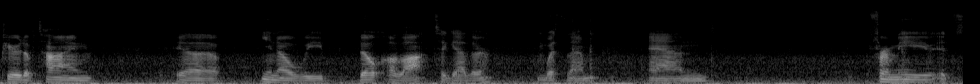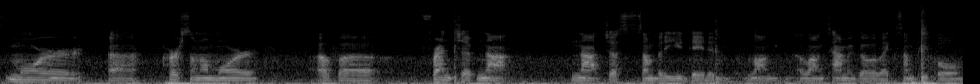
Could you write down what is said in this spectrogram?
period of time uh, you know we built a lot together with them and for me, it's more uh, personal, more of a friendship, not not just somebody you dated long a long time ago. Like some people,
